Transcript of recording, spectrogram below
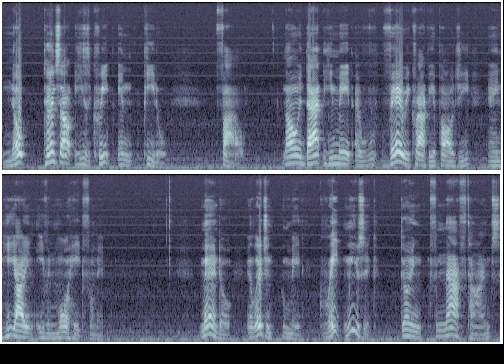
Nope. Turns out he's a creep and pedo. File. Not only that, he made a very crappy apology and he got even more hate from it. Mando, a legend who made great music during FNAF times,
